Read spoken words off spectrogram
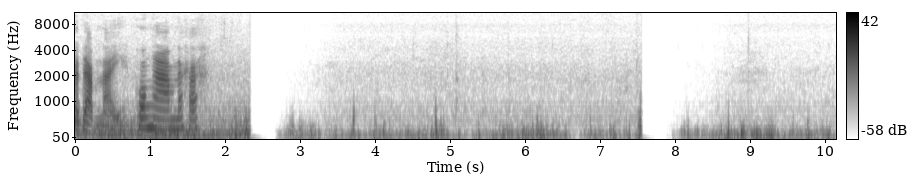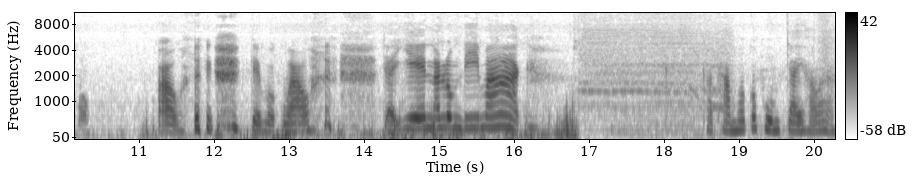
ระดับไหน พองามนะคะาว แกบอกว้าว ใจเย็นอารมณ์ดีมาก เขาทำเขาก็ภูมิใจเขาอะค่ะ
